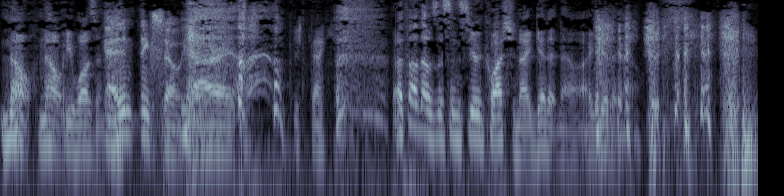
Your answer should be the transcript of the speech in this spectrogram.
No, no, he wasn't. Yeah, I didn't think so. Yeah, all right. Just checking. I thought that was a sincere question. I get it now. I get it now.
